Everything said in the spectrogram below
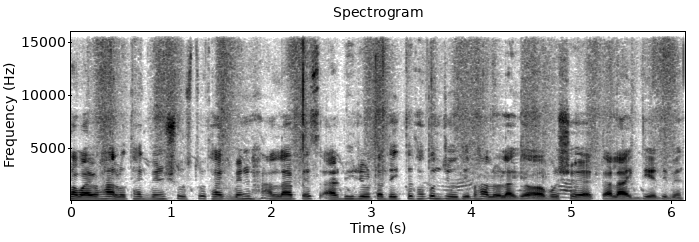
সবাই ভালো থাকবেন, সুস্থ থাকবেন। আল্লাহ হাফেজ। আর ভিডিওটা দেখতে থাকুন, যদি ভালো লাগে অবশ্যই একটা লাইক দিয়ে দিবেন।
